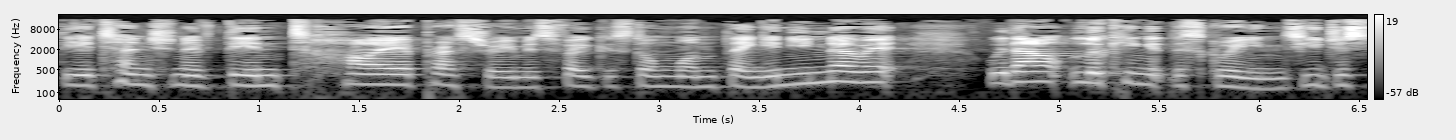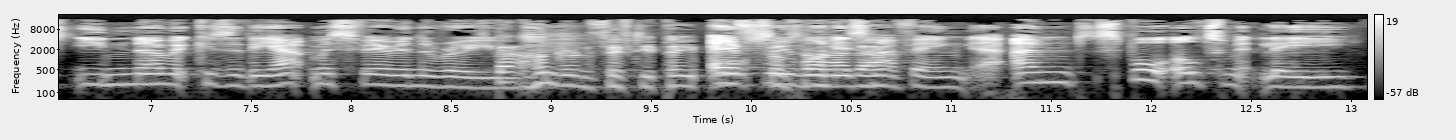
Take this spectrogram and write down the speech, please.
the attention of the entire press room is focused on one thing, and you know it without looking at the screens. You just you know it because of the atmosphere in the room. About 150 people. Everyone like is that. having, and sport ultimately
